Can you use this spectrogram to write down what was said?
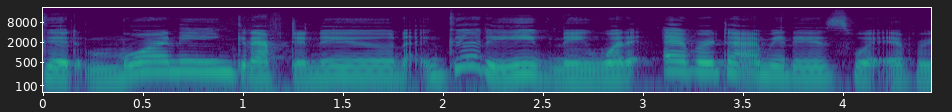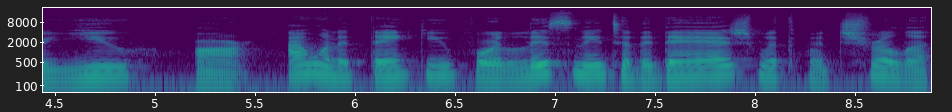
good morning, good afternoon, good evening, whatever time it is, wherever you are. I want to thank you for listening to the Dash with Matrilla.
